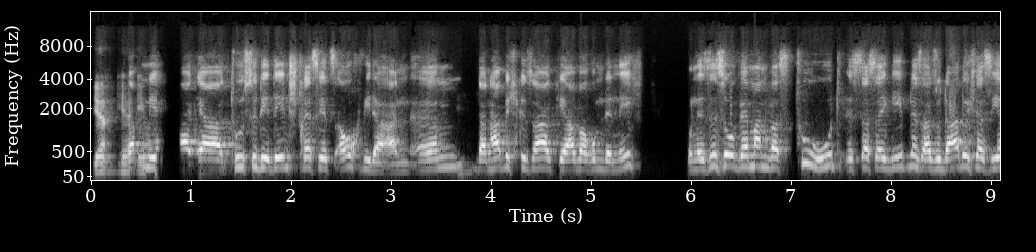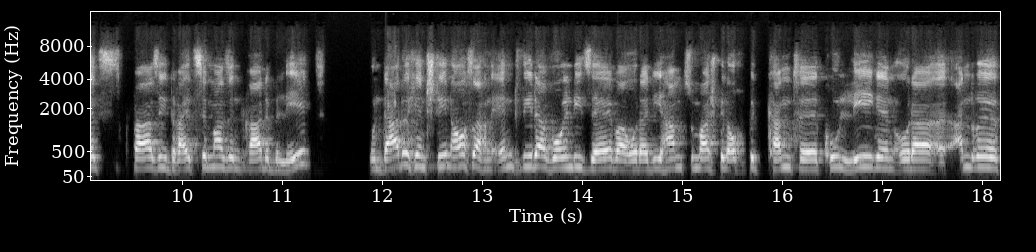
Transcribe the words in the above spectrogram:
Ja, ja, ich habe mir gesagt, ja, tust du dir den Stress jetzt auch wieder an? Ähm, mhm. Dann habe ich gesagt, ja, warum denn nicht? Und es ist so, wenn man was tut, ist das Ergebnis, also dadurch, dass jetzt quasi drei Zimmer sind gerade belegt, und dadurch entstehen auch Sachen. Entweder wollen die selber oder die haben zum Beispiel auch bekannte Kollegen oder äh, andere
